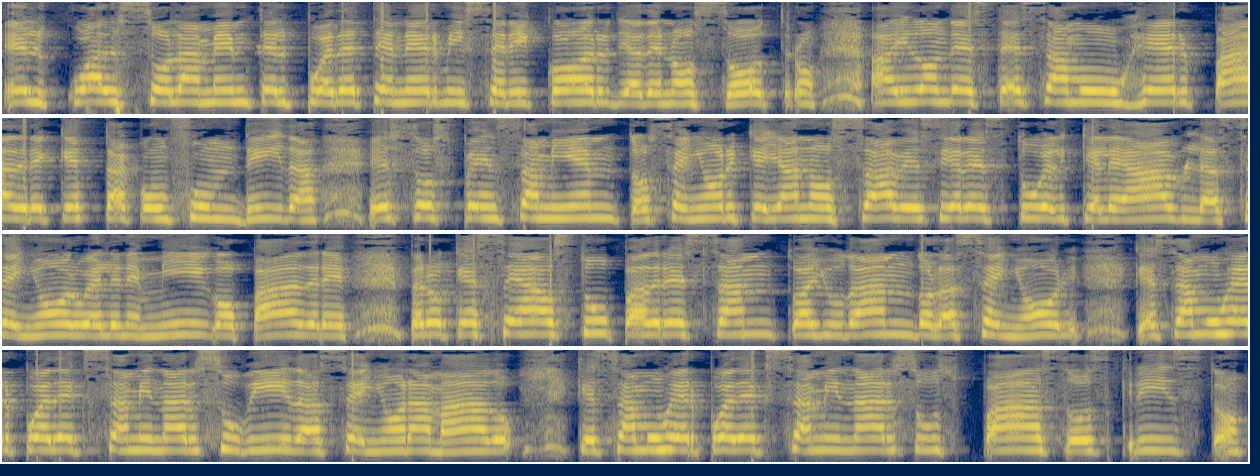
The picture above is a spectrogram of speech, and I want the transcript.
el cual solamente Él puede tener misericordia de nosotros. Ahí donde esté esa mujer, Padre, que está confundida, esos pensamientos, Señor, que ya no sabe si eres tú el que le habla, Señor, o el enemigo, Padre, pero que seas tú, Padre Santo, ayudándola, Señor, que esa mujer pueda examinar su vida, Señor amado, que esa mujer pueda examinar sus pasos, Cristo,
